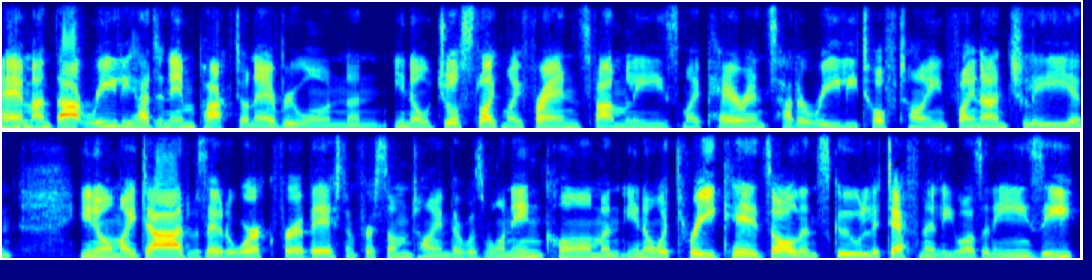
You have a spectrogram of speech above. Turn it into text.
um, mm. and that really had an impact on everyone. And, you know, just like my friends' families, my parents had a really tough time financially. And, you know, my dad was out of work for a bit, and for some time there was one income. And, you know, with three kids all in school, it definitely wasn't easy.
